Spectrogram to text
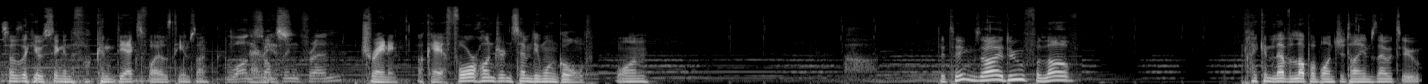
Sounds like he was singing the fucking the X Files theme song. Want Larrius. something, friend? Training. Okay, 471 gold. One. The things I do for love. I can level up a bunch of times now too.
